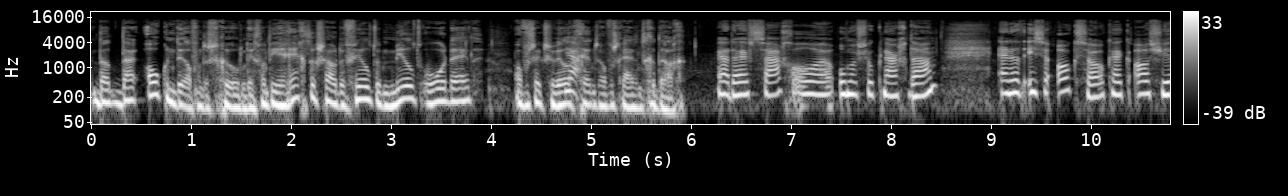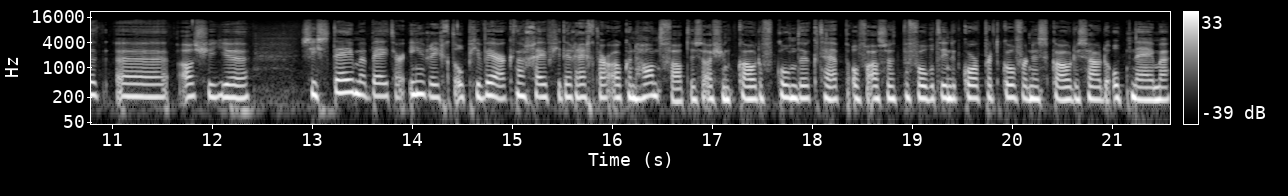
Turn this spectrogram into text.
dat daar ook een deel van de schuld ligt. Want die rechters zouden veel te mild oordelen over seksueel Ja. grensoverschrijdend gedrag. Ja, daar heeft Zagel eh, onderzoek naar gedaan. En dat is ook zo. Kijk, als je, eh, als je je systemen beter inricht op je werk, dan geef je de rechter ook een handvat. Dus als je een code of conduct hebt, of als we het bijvoorbeeld in de corporate governance code zouden opnemen,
